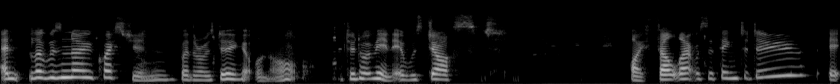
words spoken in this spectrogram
And there was no question whether I was doing it or not. Do you know what I mean? It was just I felt that was the thing to do. It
